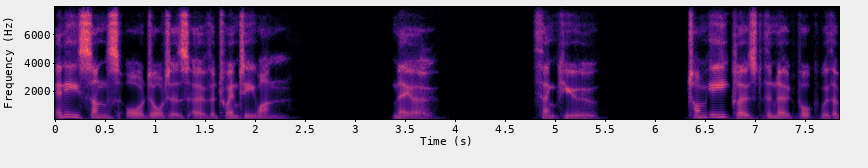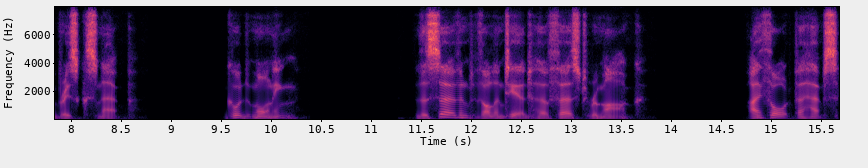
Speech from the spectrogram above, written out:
Any sons or daughters over 21? No. Thank you. Tommy closed the notebook with a brisk snap. Good morning. The servant volunteered her first remark. I thought perhaps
